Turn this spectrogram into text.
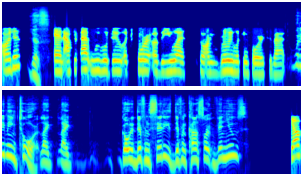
artist. Yes. And after that, we will do a tour of the U.S. So I'm really looking forward to that. What do you mean tour? Like like go to different cities, different concert venues Yep,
